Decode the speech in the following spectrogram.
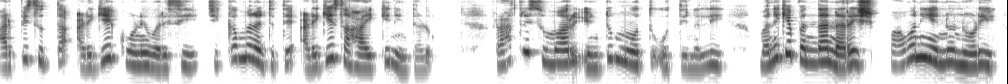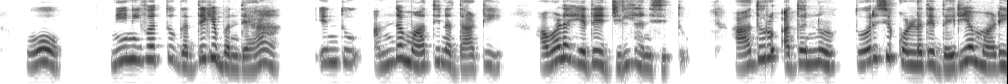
ಅರ್ಪಿಸುತ್ತಾ ಅಡಿಗೆ ಕೋಣೆ ಒರೆಸಿ ಚಿಕ್ಕಮ್ಮನ ಜೊತೆ ಅಡಿಗೆ ಸಹಾಯಕ್ಕೆ ನಿಂತಳು. ರಾತ್ರಿ ಸುಮಾರು ಎಂಟು ಮೂವತ್ತು ಹೊತ್ತಿನಲ್ಲಿ ಮನೆಗೆ ಬಂದ ನರೇಶ್ ಪಾವನಿಯನ್ನು ನೋಡಿ, ಓ ನೀನಿವತ್ತು ಗದ್ದೆಗೆ ಬಂದ್ಯಾ ಎಂದು ಅಂದ ಮಾತಿನ ದಾಟಿ ಅವಳ ಎದೆ ಜಿಲ್ ಅನಿಸಿತ್ತು. ಆದರೂ ಅದನ್ನು ತೋರಿಸಿಕೊಳ್ಳದೆ ಧೈರ್ಯ ಮಾಡಿ,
